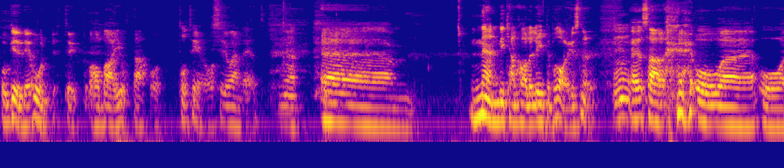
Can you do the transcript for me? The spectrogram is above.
och Gud är ond, typ. Och har bara gjort det här för att tortera oss i oändlighet. Ja. Ehm, men vi kan ha det lite bra just nu. Eh, så här, och, eh, och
